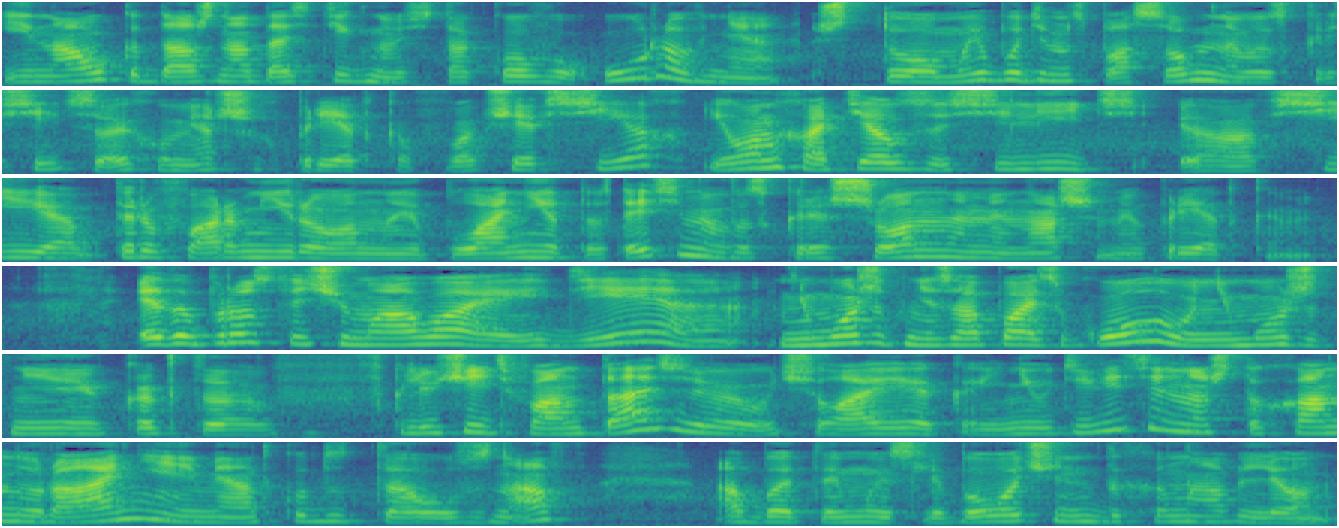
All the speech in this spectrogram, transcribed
и наука должна достигнуть такого уровня, что мы будем способны воскресить своих умерших предков, вообще всех. И он хотел заселить э, все терраформированные планеты этими воскрешенными нашими предками. Это просто чумовая идея, не может не запасть в голову, не может не как-то включить фантазию у человека. И неудивительно, что Хан ранее, откуда-то узнав, об этой мысли, был очень вдохновлен.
